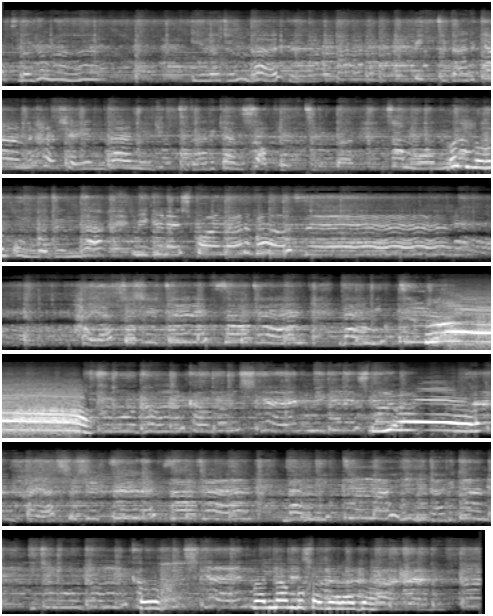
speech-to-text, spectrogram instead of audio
Kanatlarımı İlacın nerede? Bitti derken her şeyinden Gitti derken sabrettim ben. Tam o anda ummadığında Bir güneş parlar bazen. Hayat şaşırtır hep zaten. Ben bittim! Umudum kalmamışken bir güneş parlar kalmamışken Benden bu kadar hadi.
